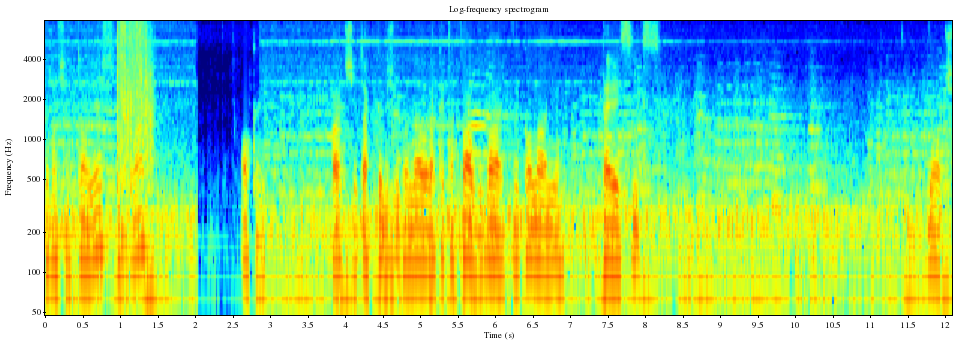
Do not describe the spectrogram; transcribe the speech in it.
To właśnie to jest, dobra. Okej. Okay. Patrzcie, tak kiedyś wyglądała rakieta V2 w wykonaniu PSX. Dobrze.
